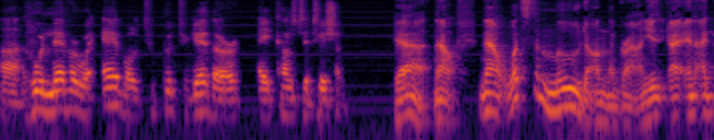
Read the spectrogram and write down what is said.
uh, who never were able to put together a constitution. Yeah. Now, now, what's the mood on the ground? You, and I,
